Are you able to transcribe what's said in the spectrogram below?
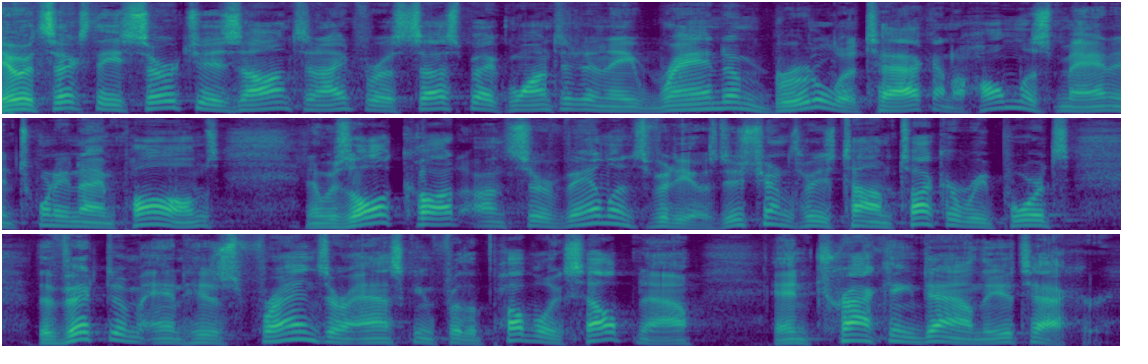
New at 6, the search is on tonight for a suspect wanted in a random brutal attack on a homeless man in 29 Palms. And it was all caught on surveillance videos. News Channel 3's Tom Tucker reports the victim and his friends are asking for the public's help now in tracking down the attacker.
